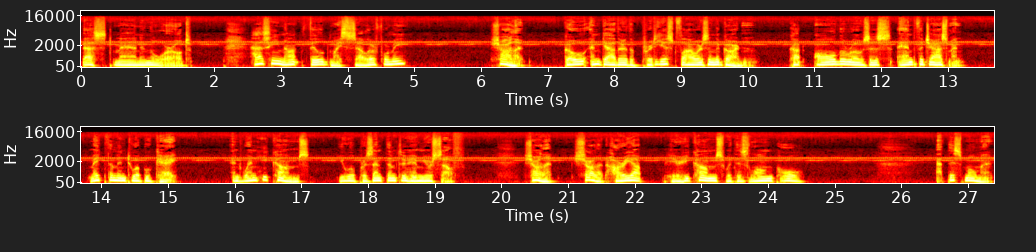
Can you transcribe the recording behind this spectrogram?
best man in the world. Has he not filled my cellar for me? Charlotte, go and gather the prettiest flowers in the garden. Cut all the roses and the jasmine. Make them into a bouquet. And when he comes, you will present them to him yourself. Charlotte, Charlotte, hurry up. Here he comes with his long pole. At this moment,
